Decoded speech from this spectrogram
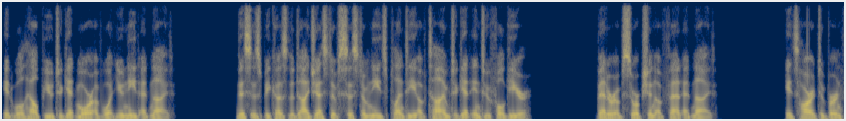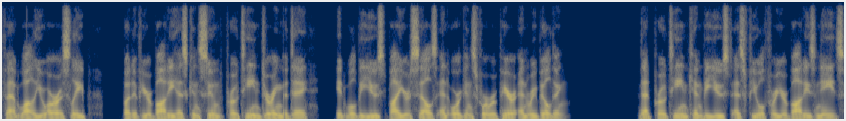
it will help you to get more of what you need at night. This is because the digestive system needs plenty of time to get into full gear. Better absorption of fat at night. It's hard to burn fat while you are asleep, but if your body has consumed protein during the day, it will be used by your cells and organs for repair and rebuilding. That protein can be used as fuel for your body's needs,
